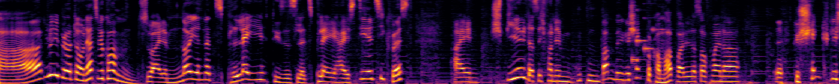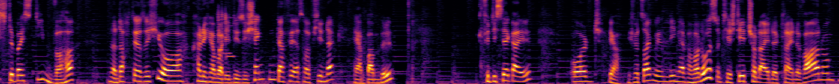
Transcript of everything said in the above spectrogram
Hallo liebe Leute und herzlich willkommen zu einem neuen Let's Play. Dieses Let's Play heißt DLC Quest. Ein Spiel, das ich von dem guten Bumble geschenkt bekommen habe, weil das auf meiner äh, Geschenkliste bei Steam war. Und dann dachte er sich, ja, kann ich aber die DC schenken. Dafür erstmal vielen Dank, Herr Bumble. Finde ich sehr geil. Und ja, ich würde sagen, wir legen einfach mal los. Und hier steht schon eine kleine Warnung.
